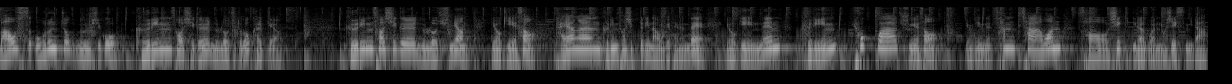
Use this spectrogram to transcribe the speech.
마우스 오른쪽 누르시고 그림 서식을 눌러주도록 할게요. 그림 서식을 눌러주시면 여기에서 다양한 그림 서식들이 나오게 되는데 여기 있는 그림 효과 중에서 여기 있는 3차원 서식이라고 하는 것이 있습니다.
